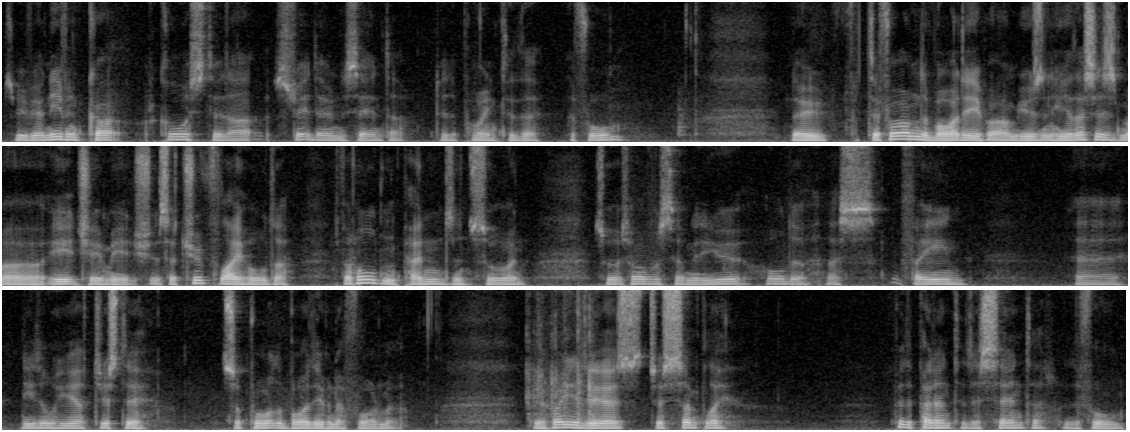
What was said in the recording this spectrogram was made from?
So you've got an even cut close to that, straight down the centre to the point of the, the foam. Now, to form the body, what I'm using here, this is my HMH. It's a tube fly holder for holding pins and so on. So it's obviously I'm going to hold this fine uh, needle here just to support the body when I form it. Now what you do is just simply put the pin into the centre of the foam,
